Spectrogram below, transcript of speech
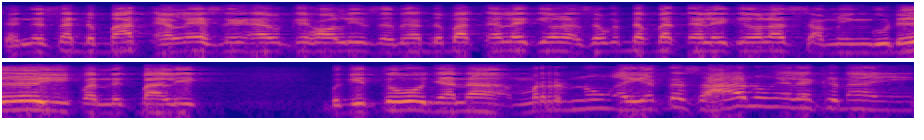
Saya debat LS alkoholis saya debat elekiola saya debat saminggu deui pandek balik. Begitu nyana merenung aya teh saha nu ngelekeun aing?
